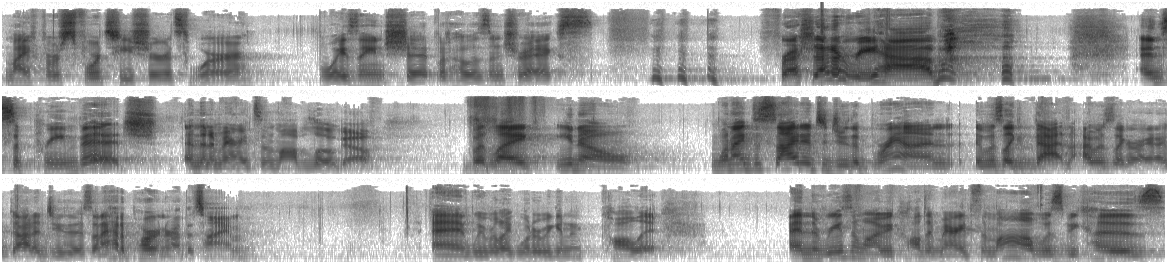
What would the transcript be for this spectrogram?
my first four t shirts were Boys Ain't Shit But Hoes and Tricks, Fresh Out of Rehab, and Supreme Bitch. And then a Married to the Mob logo. But, like, you know, when I decided to do the brand, it was like that. I was like, all right, I've got to do this. And I had a partner at the time. And we were like, what are we going to call it? And the reason why we called it Married to the Mob was because,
